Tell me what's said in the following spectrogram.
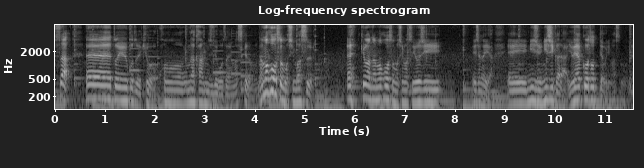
さあ、えー、ということで今日はこんな感じでございますけども生放送もします。え今日は生放送もします。4時えじゃないや、えー、22時から予約を取っておりますので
